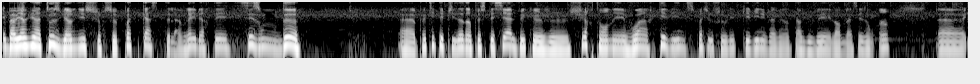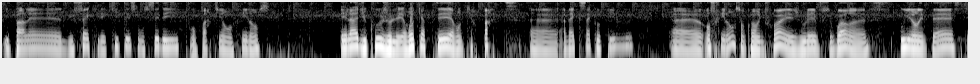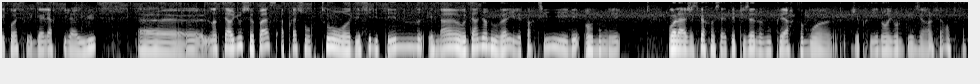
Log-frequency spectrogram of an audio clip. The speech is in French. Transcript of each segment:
Et bah bienvenue à tous, bienvenue sur ce podcast La Vraie Liberté, saison 2. Euh, petit épisode un peu spécial vu que je suis retourné voir Kevin, je sais pas si vous vous souvenez de Kevin que j'avais interviewé lors de la saison 1. Euh, il parlait du fait qu'il ait quitté son CDI pour partir en freelance. Et là du coup je l'ai recapté avant qu'il reparte euh, avec sa copine euh, en freelance encore une fois et je voulais voir euh, où il en était, c'était quoi ces galères qu'il a eues. Euh, L'interview se passe après son retour des Philippines et là, aux dernières nouvelles, il est parti, il est en Hongrie. Voilà, j'espère que cet épisode va vous plaire comme moi, j'ai pris énormément de plaisir à le faire en tout cas.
